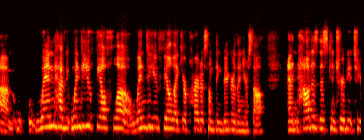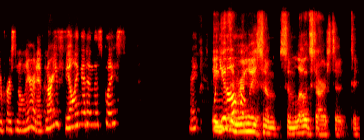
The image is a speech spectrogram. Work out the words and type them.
Um, when have you, when do you feel flow? When do you feel like you're part of something bigger than yourself? And how does this contribute to your personal narrative? And are you feeling it in this place? Right. When you, you give them home, really some some lodestars to to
